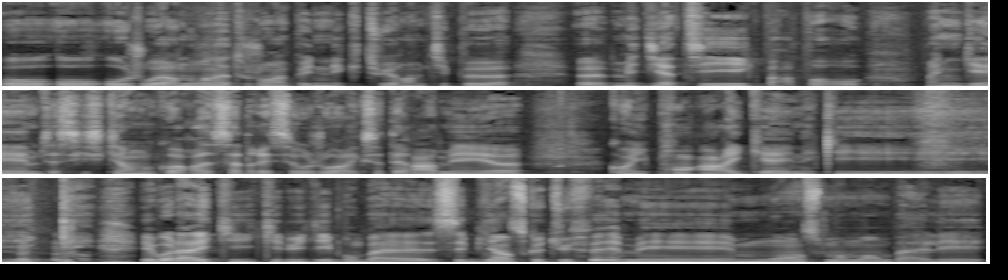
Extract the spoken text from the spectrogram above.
aux, joueurs. Nous on a toujours un peu une lecture un petit peu euh, médiatique par rapport au mind games, est-ce qu'il a encore s'adresser aux joueurs etc. Mais quand il prend Harry Kane et qui et, voilà et qui, qui, lui dit bon bah c'est bien ce que tu fais, mais moi en ce moment bah les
